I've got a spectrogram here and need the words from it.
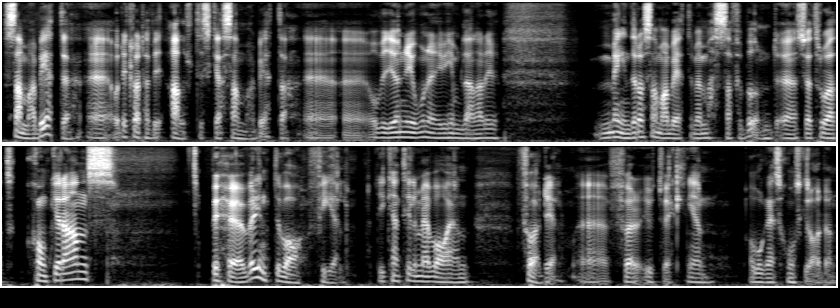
samarbete eh, och det är klart att vi alltid ska samarbeta. Eh, eh, och vi i Unionen är ju inblandade i mängder av samarbete med massa förbund. Eh, så jag tror att konkurrens behöver inte vara fel. Det kan till och med vara en fördel eh, för utvecklingen av organisationsgraden.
